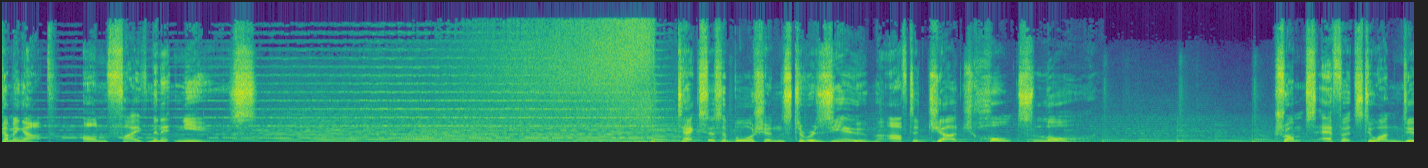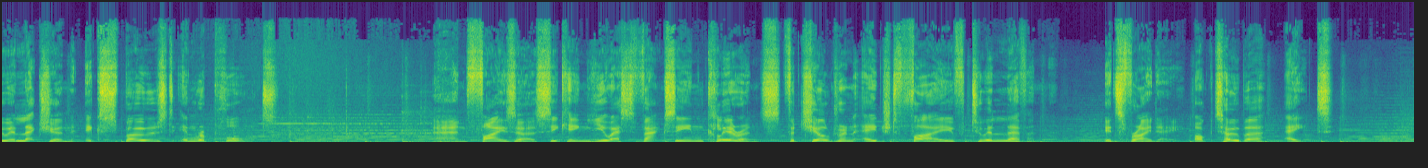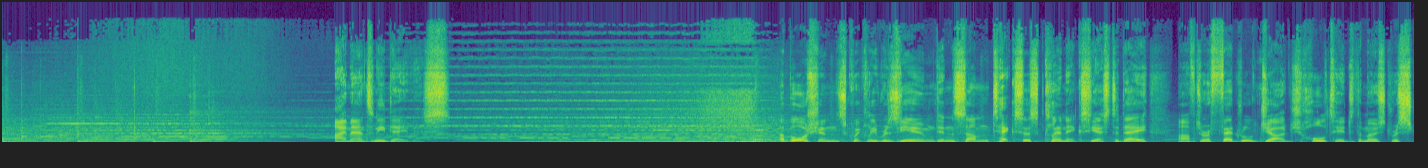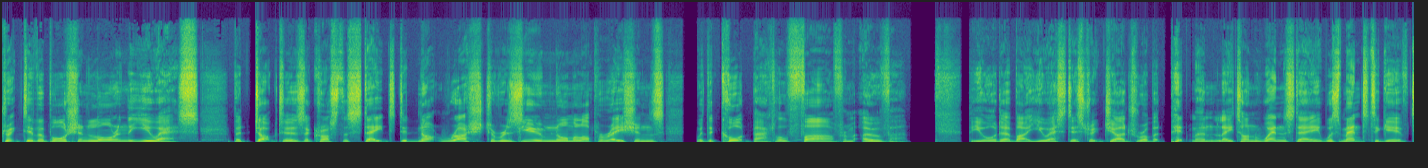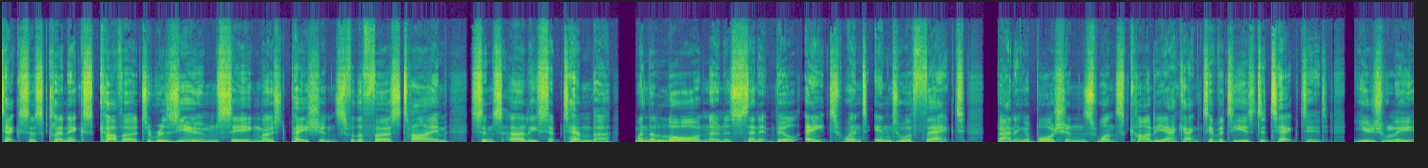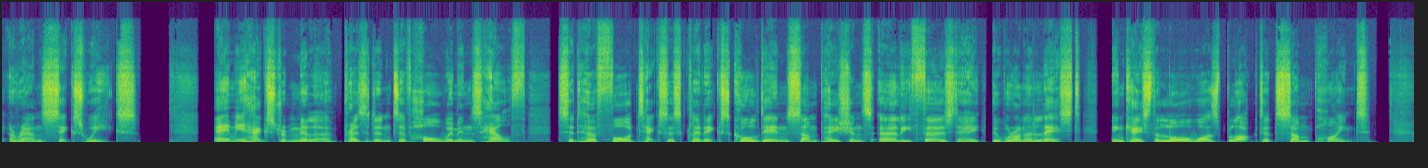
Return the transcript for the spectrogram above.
Coming up on 5 Minute News. Texas abortions to resume after judge halts law. Trump's efforts to undo election exposed in report. And Pfizer seeking US vaccine clearance for children aged 5 to 11. It's Friday, October 8. I'm Anthony Davis. Abortions quickly resumed in some Texas clinics yesterday after a federal judge halted the most restrictive abortion law in the U.S. But doctors across the state did not rush to resume normal operations, with the court battle far from over. The order by U.S. District Judge Robert Pittman late on Wednesday was meant to give Texas clinics cover to resume seeing most patients for the first time since early September when the law, known as Senate Bill 8, went into effect, banning abortions once cardiac activity is detected, usually around six weeks. Amy Hagstrom Miller, president of Whole Women's Health, said her four Texas clinics called in some patients early Thursday who were on a list in case the law was blocked at some point.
